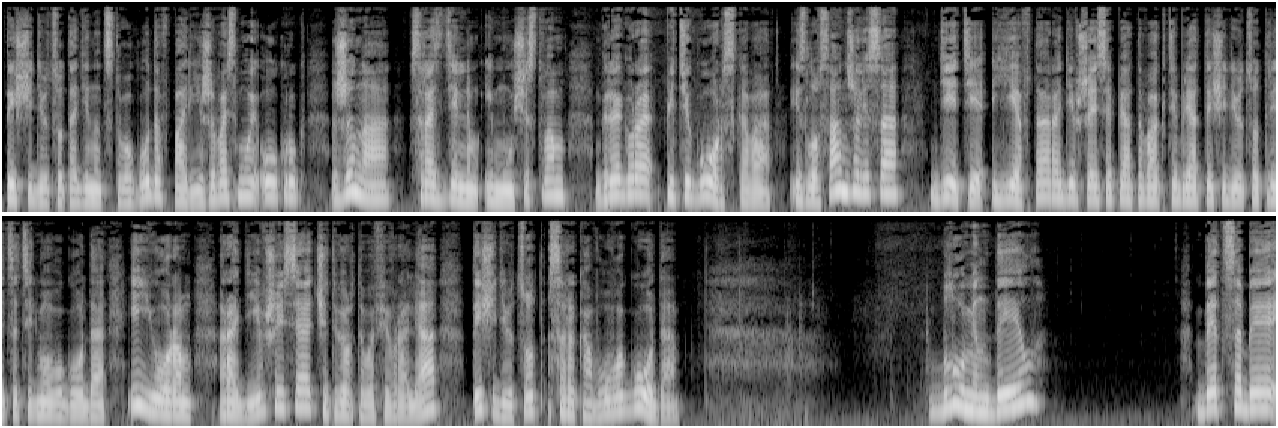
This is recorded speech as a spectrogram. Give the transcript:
1911 года в Париже, 8 округ, жена с раздельным имуществом Грегора Пятигорского из Лос-Анджелеса, дети Ефта, родившаяся 5 октября 1937 года, и Йорам, родившийся 4 февраля 1940 года. Блумендейл – Бетсабе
